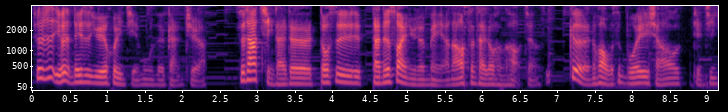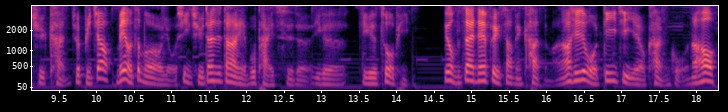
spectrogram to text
就是有点类似约会节目的感觉啊。其实他请来的都是男的帅，女的美啊，然后身材都很好这样子。个人的话，我是不会想要点进去看，就比较没有这么有兴趣。但是当然也不排斥的一个一个作品，因为我们是在 Netflix 上面看的嘛。然后其实我第一季也有看过，然后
